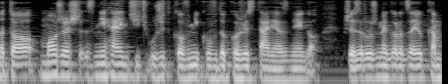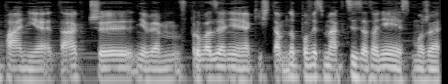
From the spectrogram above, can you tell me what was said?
no to możesz zniechęcić użytkowników do korzystania z niego przez różnego rodzaju kampanie, tak, czy nie wiem, wprowadzenie jakiś tam, no powiedzmy akcyza to nie jest może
